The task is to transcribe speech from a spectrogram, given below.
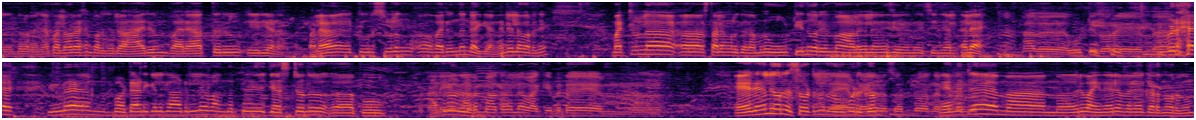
എന്താ പറയുക ഞാൻ പല പ്രാവശ്യം പറഞ്ഞല്ലോ ആരും വരാത്തൊരു ഏരിയ ആണ് പല ടൂറിസ്റ്റുകളും വരുന്നുണ്ടാക്കി. അങ്ങനെയല്ല പറഞ്ഞ്? മറ്റുള്ള സ്ഥലങ്ങൾക്ക് നമ്മൾ ഊട്ടി എന്ന് പറയുമ്പോൾ ആളുകൾ എങ്ങനെ ചെയ്യുന്നത് വെച്ച് കഴിഞ്ഞാൽ അല്ലേ? ഇവിടെ ഇവിടെ ബൊട്ടാണിക്കൽ ഗാർഡനിൽ വന്നിട്ട് ജസ്റ്റ് ഒന്ന് പോകും പോവും. മാത്രമല്ല ബാക്കി മറ്റേ ഏതെങ്കിലും ഒരു റിസോർട്ടിൽ റൂം എടുക്കും. എന്നിട്ട് ഒരു വൈകുന്നേരം വരെ കിടന്നുറങ്ങും.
